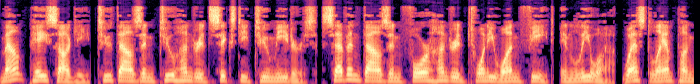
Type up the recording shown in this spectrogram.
Mount Pesagi 2262 meters 7421 feet in Liwa, West Lampung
